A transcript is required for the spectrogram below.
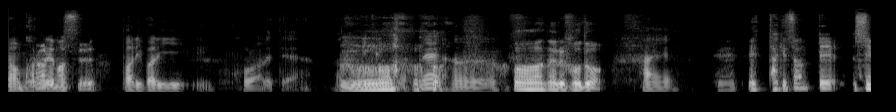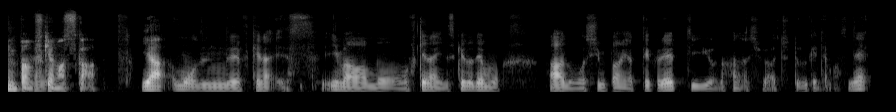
あ来られます？バリバリ来られて、あうのわ見てきますね。うん、ああ、なるほど。はい。え、え、たけさんって審判吹けますか、いや、もう全然吹けないです。今はもう吹けないんですけど、でも、あの、審判やってくれっていうような話はちょっと受けてますね。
